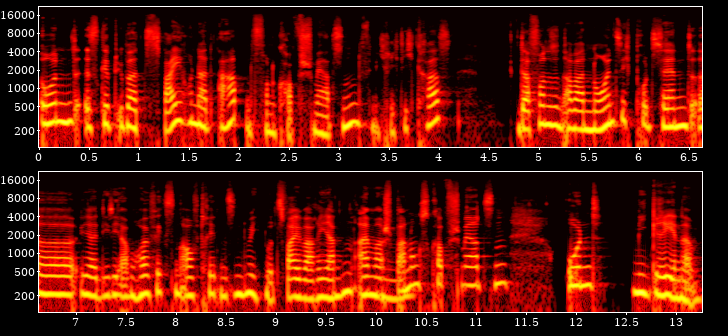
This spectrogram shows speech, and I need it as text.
Und es gibt über 200 Arten von Kopfschmerzen, finde ich richtig krass. Davon sind aber 90 Prozent, äh, ja, die, die am häufigsten auftreten, sind nämlich nur zwei Varianten. Einmal Spannungskopfschmerzen und Migräne.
